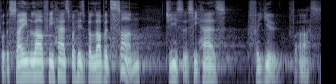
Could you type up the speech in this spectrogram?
For the same love he has for his beloved Son, Jesus, he has for you, for us.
